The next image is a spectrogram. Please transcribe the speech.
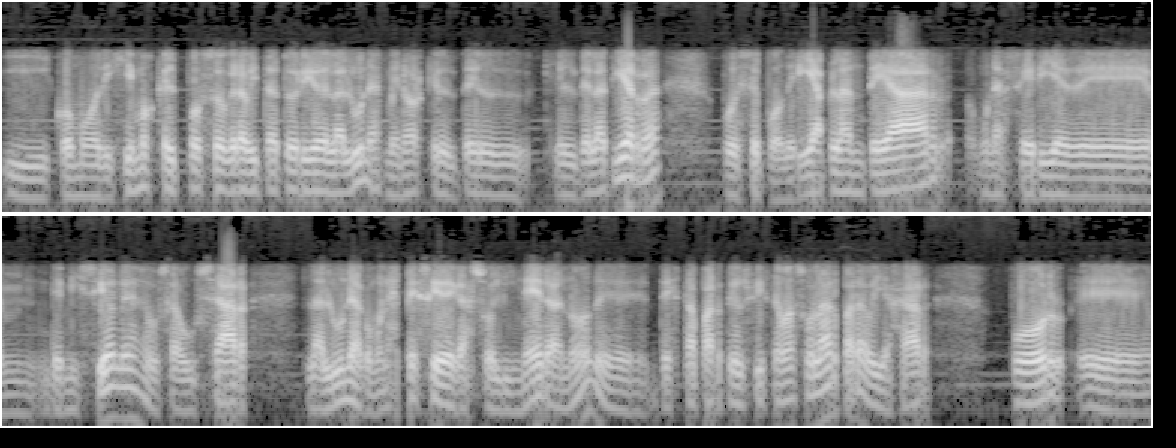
Y como dijimos que el pozo gravitatorio de la Luna es menor que el, del, que el de la Tierra, pues se podría plantear una serie de, de misiones, o sea, usar la Luna como una especie de gasolinera ¿no? de, esta parte del sistema solar para viajar por, eh,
